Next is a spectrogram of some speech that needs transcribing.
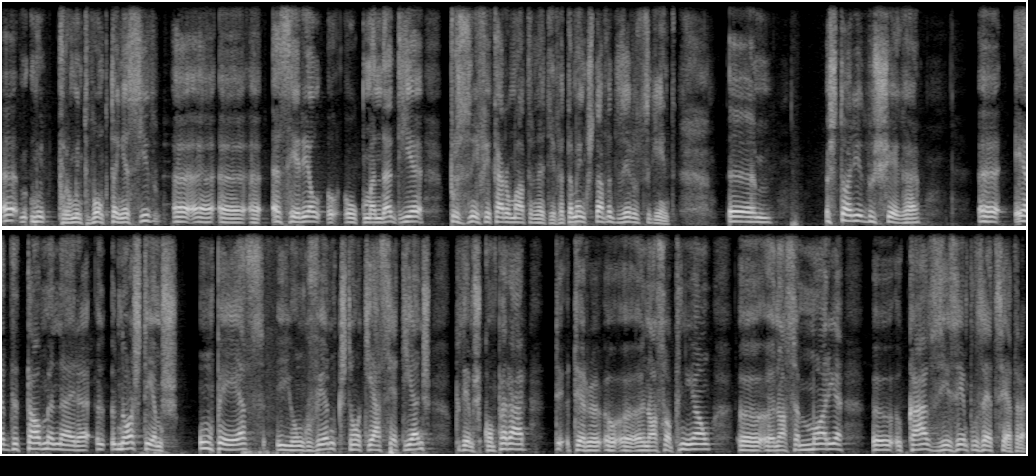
ah, por muito bom que tenha sido, a, a- a- ser ele o, comandante e a personificar uma alternativa. Também gostava de dizer o seguinte: a história do Chega é de tal maneira. Nós temos um PS e um governo que estão aqui há sete anos, podemos comparar, te- ter a, nossa opinião, a nossa memória, casos, exemplos, etc.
